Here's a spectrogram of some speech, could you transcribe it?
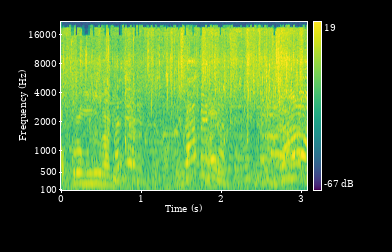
ఒక్కరు ముందుకు రండి రాబోయే రామో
